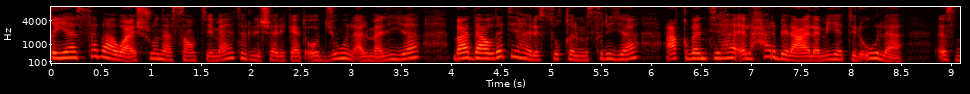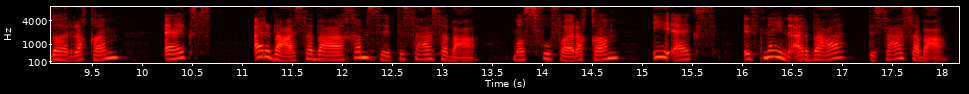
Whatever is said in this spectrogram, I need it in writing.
قياس 27 سنتيمتر لشركة أوديون الألمانية بعد عودتها للسوق المصرية عقب انتهاء الحرب العالمية الأولى. إصدار رقم X 47597 مصفوفة رقم EX 2497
